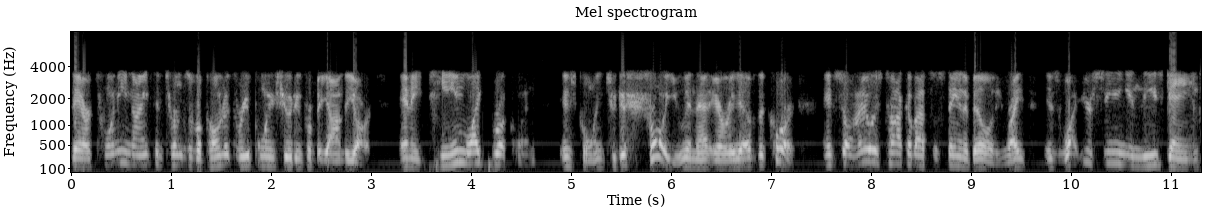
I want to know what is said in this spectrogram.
they are 29th in terms of opponent three point shooting from beyond the arc. And a team like Brooklyn is going to destroy you in that area of the court. And so I always talk about sustainability, right? Is what you're seeing in these games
